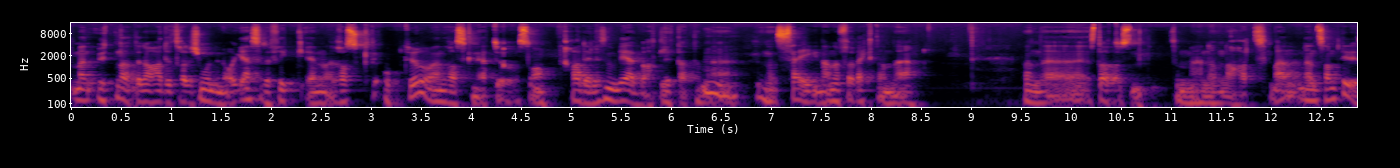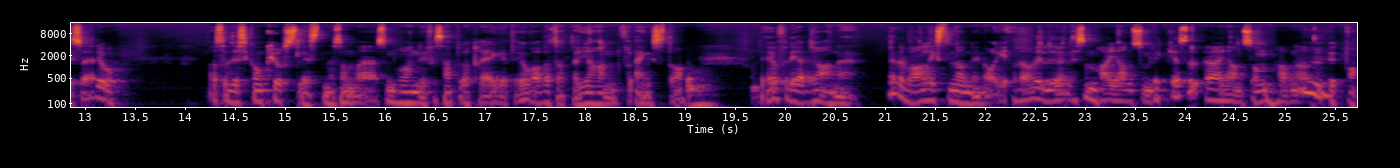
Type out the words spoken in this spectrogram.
Men uten at det da hadde tradisjon i Norge, så det fikk en rask opptur og en rask nedtur. Så har det liksom vedvart litt dette med mm. seig, denne forvektende den statusen som navnet har hatt. Men, men samtidig så er det jo Altså Disse konkurslistene som, eh, som Ronny f.eks. har preget, er jo overtatt av Jan for lengst. og Det er jo fordi at Jan er, er det vanligste navnet i Norge. Og da vil du liksom ha Jan som lykkes, og Jan som havner mm. utpå.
